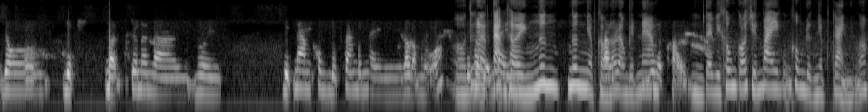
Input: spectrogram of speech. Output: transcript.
do dịch bệnh cho nên là người Việt Nam không được sang bên này lao động nữa. Ờ, Thì tức là tạm này- thời ngưng ngưng nhập khẩu lao động Việt Nam. nhập khẩu. Ừ, tại vì không có chuyến bay cũng không được nhập cảnh đúng không?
